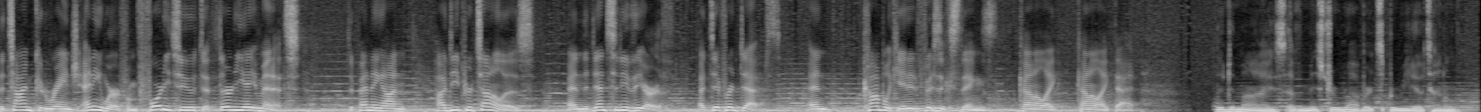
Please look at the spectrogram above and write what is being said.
the time could range anywhere from 42 to 38 minutes, depending on how deep your tunnel is, and the density of the Earth at different depths, and complicated physics things, kind of like, kind of like that. The demise of Mr. Roberts' burrito tunnel.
